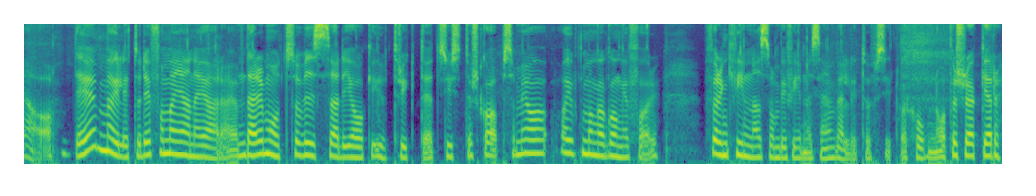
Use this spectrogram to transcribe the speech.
Ja, det är möjligt och det får man gärna göra. Däremot så visade jag och uttryckte ett systerskap som jag har gjort många gånger förr. För en kvinna som befinner sig i en väldigt tuff situation och försöker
